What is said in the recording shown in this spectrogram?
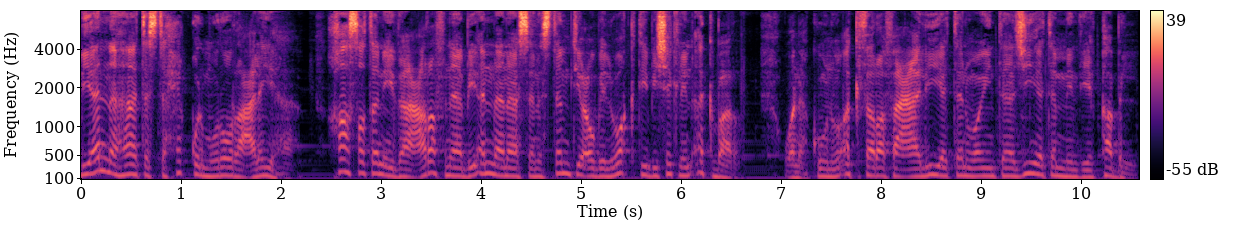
لأنها تستحق المرور عليها، خاصة إذا عرفنا بأننا سنستمتع بالوقت بشكل أكبر ونكون أكثر فعالية وإنتاجية من ذي قبل.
